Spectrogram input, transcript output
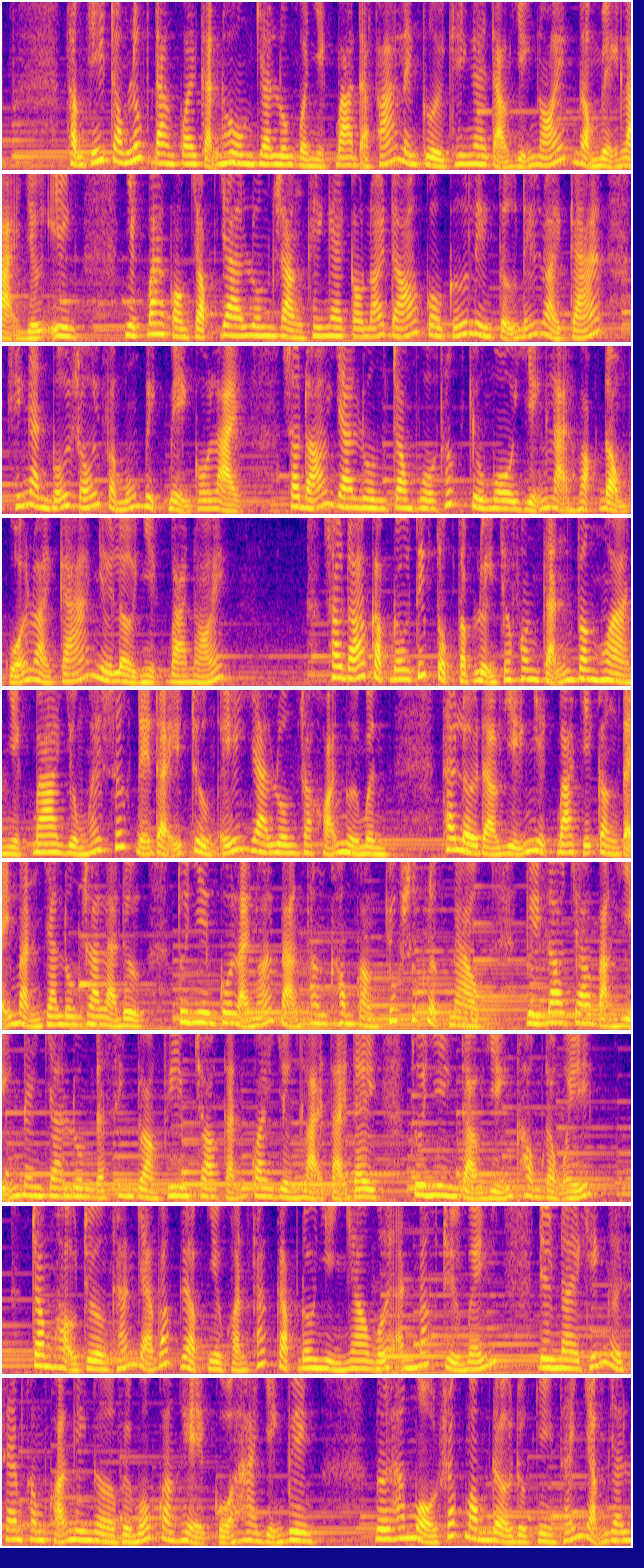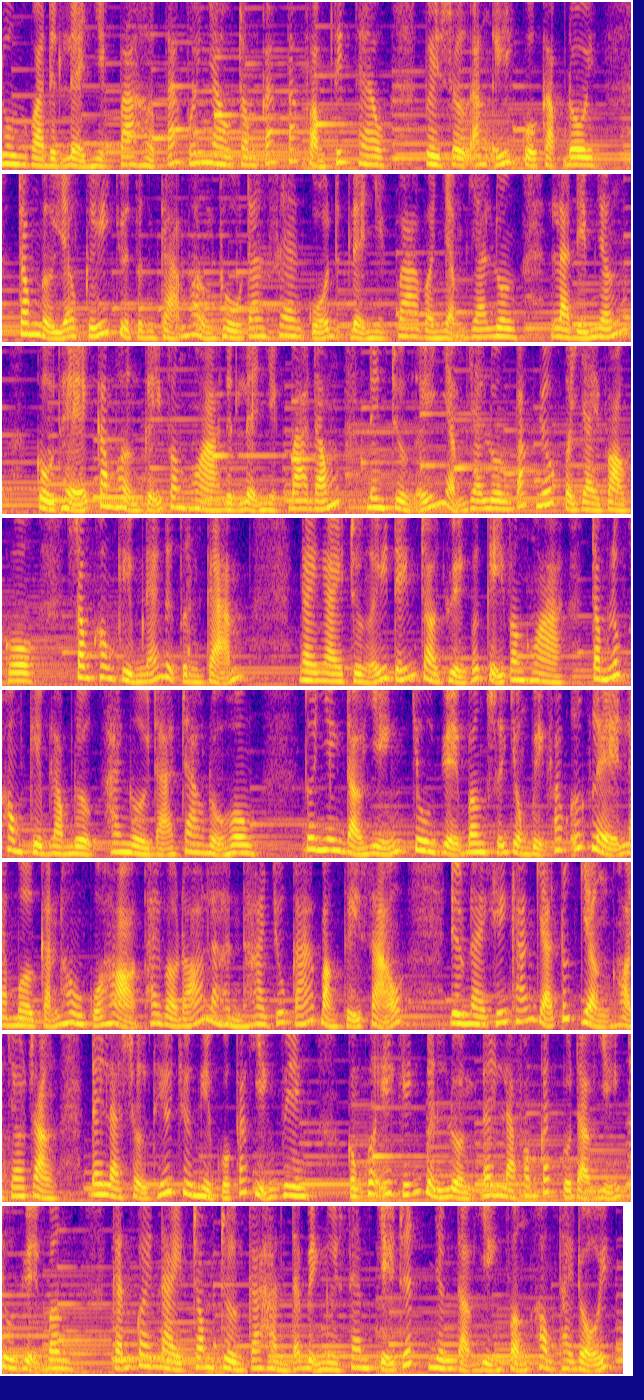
Thậm chí trong lúc đang quay cảnh hôn, Gia Luân và Nhiệt Ba đã phá lên cười khi nghe đạo diễn nói ngậm miệng lại giữ yên. Nhiệt Ba còn chọc Gia Luân rằng khi nghe câu nói đó cô cứ liên tưởng đến loài cá, khiến anh bối rối và muốn bịt miệng cô lại. Sau đó Gia Luân trong vô thức chu môi diễn lại hoạt động của loài cá như lời Nhiệt Ba nói. Sau đó, cặp đôi tiếp tục tập luyện cho phân cảnh Vân Hòa, Nhiệt Ba dùng hết sức để đẩy Trường Ý Gia Luân ra khỏi người mình. Theo lời đạo diễn, Nhiệt Ba chỉ cần đẩy mạnh Gia Luân ra là được. Tuy nhiên, cô lại nói bản thân không còn chút sức lực nào. Vì lo cho bạn diễn nên Gia Luân đã xin đoàn phim cho cảnh quay dừng lại tại đây. Tuy nhiên, đạo diễn không đồng ý. Trong hậu trường, khán giả bắt gặp nhiều khoảnh khắc cặp đôi nhìn nhau với ánh mắt trìu mến. Điều này khiến người xem không khỏi nghi ngờ về mối quan hệ của hai diễn viên. Người hâm mộ rất mong đợi được nhìn thấy Nhậm Gia Luân và Địch Lệ Nhiệt Ba hợp tác với nhau trong các tác phẩm tiếp theo vì sự ăn ý của cặp đôi. Trong ngự giao ký, chuyện tình cảm hận thù đang xen của Địch Lệ Nhiệt Ba và Nhậm Gia Luân là điểm nhấn. Cụ thể, căm hận kỹ Văn Hòa, Địch Lệ Nhiệt Ba đóng nên Trường Ý Nhậm Gia Luân bắt nhốt và giày vò cô, song không kìm nén được tình cảm. Ngày ngày Trường Ý đến trò chuyện với Kỷ Văn Hòa, trong lúc không kìm lòng được, hai người đã trao nụ hôn. Tuy nhiên, đạo diễn Chu Duệ Bân sử dụng biện pháp ước lệ là mờ cảnh hôn của họ, thay vào đó là hình hai chú cá bằng kỹ xảo. Điều này khiến khán giả tức giận, họ cho rằng đây là sự thiếu chuyên nghiệp của các diễn viên. Cũng có ý kiến bình luận đây là phong cách của đạo diễn Chu Duệ Bân. Cảnh quay này trong trường ca hành đã bị người xem chỉ trích nhưng đạo diễn vẫn không thay đổi.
